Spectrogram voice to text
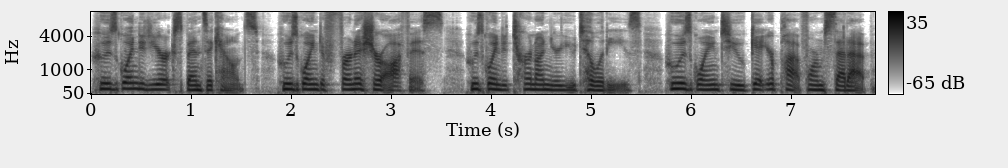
Who's going to do your expense accounts? Who's going to furnish your office? Who's going to turn on your utilities? Who is going to get your platform set up?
